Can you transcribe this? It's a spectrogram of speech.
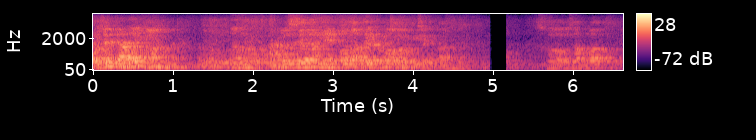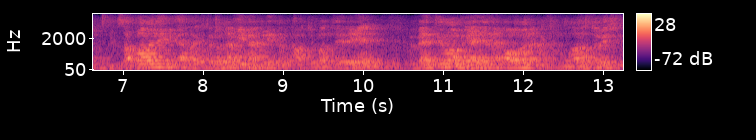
Môžem ďalej? Rozdelenie podľa technológie. So zapla- zaplavenými elektrodami, napríklad autobatérie, ventilom riadené olovené akumulátory sú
